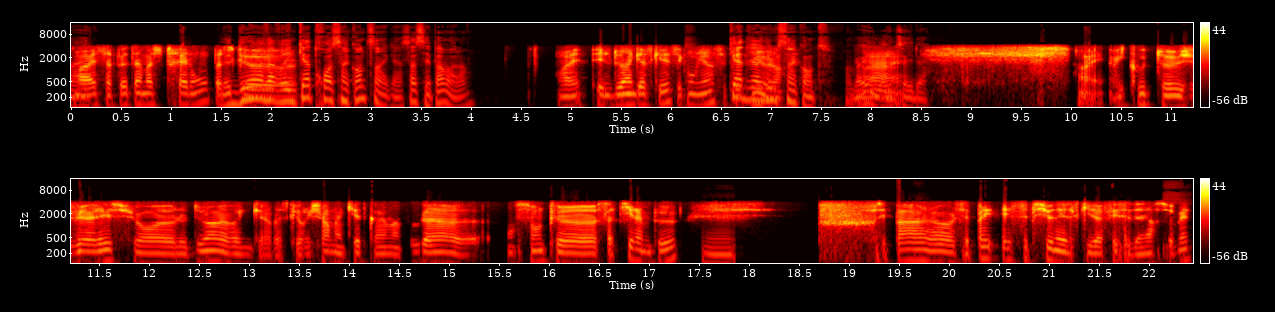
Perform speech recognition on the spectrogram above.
Ouais. Ouais, ça peut être un match très long parce Le que 2-1 Wawrinka, 3,55. hein. Ça, c'est pas mal. Hein. ouais. Et le 2-1 Gasquet, c'est combien? C'est peut-être mieux, alors. 4,50. Ah bah Ouais. Ouais, écoute, euh, je vais aller sur euh, le 2-1 Wawrinka parce que Richard m'inquiète quand même un peu là. euh, on sent que ça tire un peu. Mm. C'est pas, c'est pas exceptionnel ce qu'il a fait ces dernières semaines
